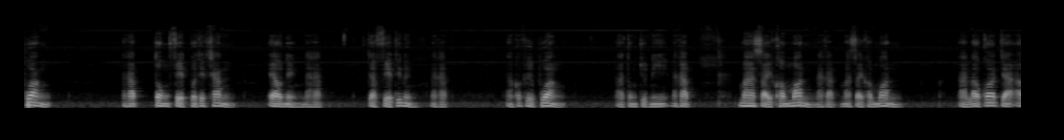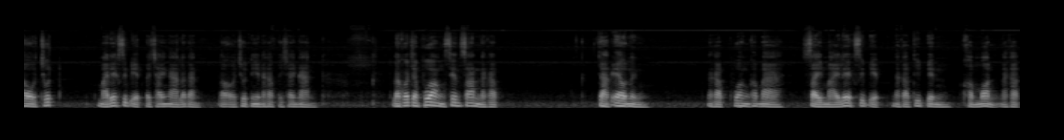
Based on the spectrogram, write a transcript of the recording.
พ่วงนะครับ ตรง Fade Protection L1 นะครับ จากเฟสที่1นะครับ ก็คือพ่วงตรงจุดนี้นะครับ มาใส่คอมมอนนะครับ มาใส่คอมมอน เราก็จะเอาชุดหมายเลข11 ไปใช้งานแล้วกัน เราเอาชุดนี้นะครับไปใช้งาน เราก็จะพ่วงเส้นสั้นนะครับ จาก L1 นะครับพ่วงเข้ามาใส่หมายเลข 11 นะครับ ที่เป็นคอมมอนนะครับ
